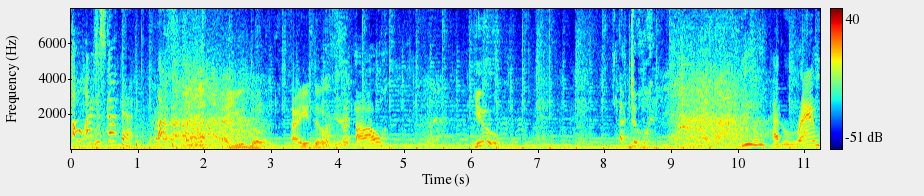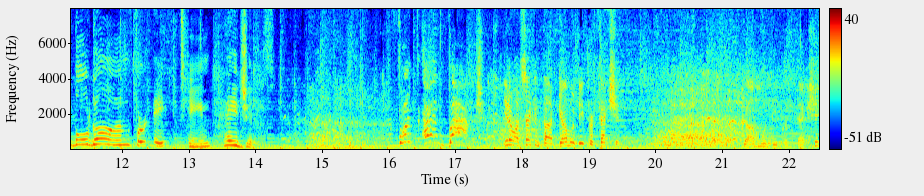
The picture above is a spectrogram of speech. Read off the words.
Oh, I just got that. How you doing? How you doing? How you are doing? You had rambled on for 18 pages. Front and back! You know, on second thought, gum would be perfection. Gum would be perfection?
